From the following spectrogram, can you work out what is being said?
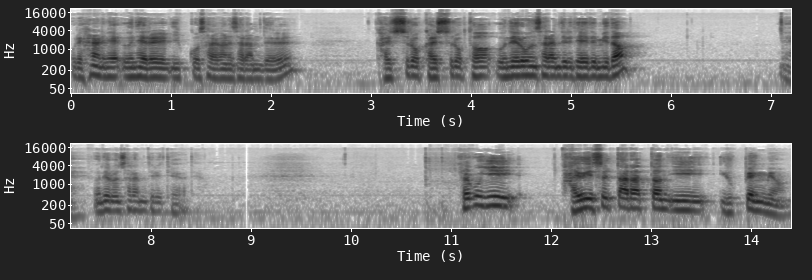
우리 하나님의 은혜를 입고 살아가는 사람들 갈수록 갈수록 더 은혜로운 사람들이 되어야 됩니다. 네, 은혜로운 사람들이 되어야 돼요. 결국 이 다윗을 따랐던 이 600명,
